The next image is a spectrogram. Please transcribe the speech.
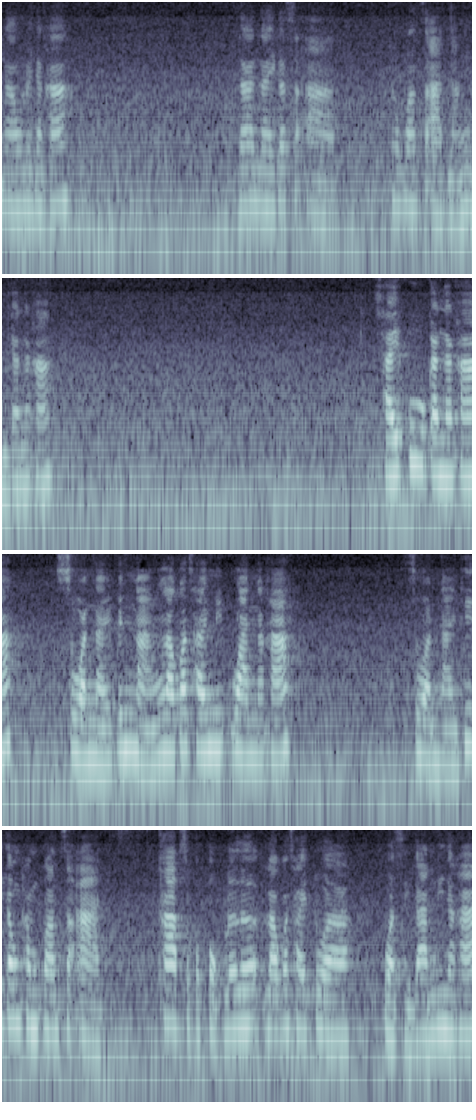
เงาเลยนะคะ ด้านในก็สะอาดทำความสะอาดหนังเหมือนกันนะคะ ใช้คู่กันนะคะ ส่วนไหนเป็นหนังเราก็ใช้มิกวันนะคะ ส่วนไหนที่ต้องทำความสะอาดคราบสกปรกเลอะๆเราก็ใช้ตัวขวดสีดำนี่นะคะ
